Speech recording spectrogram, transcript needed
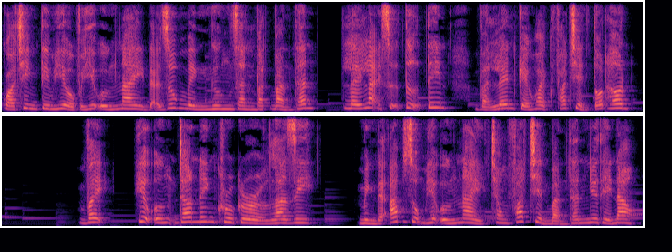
Quá trình tìm hiểu về hiệu ứng này đã giúp mình ngừng dằn vặt bản thân, lấy lại sự tự tin và lên kế hoạch phát triển tốt hơn. Vậy, hiệu ứng Dunning-Kruger là gì? Mình đã áp dụng hiệu ứng này trong phát triển bản thân như thế nào?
